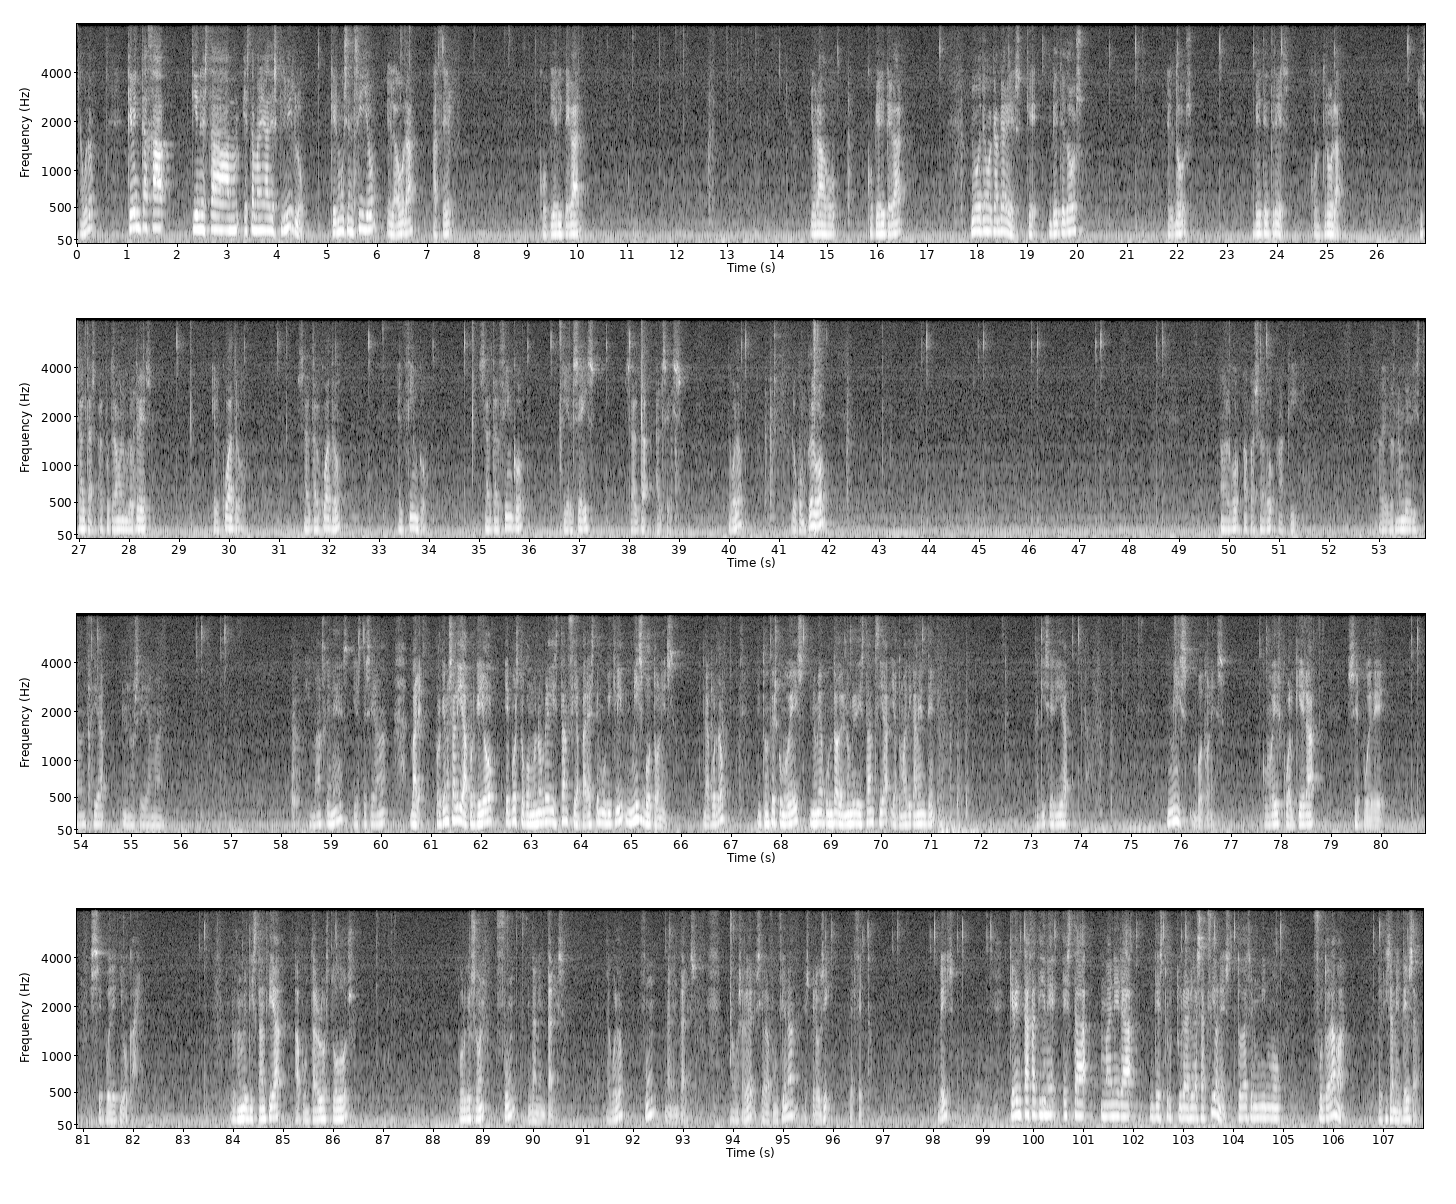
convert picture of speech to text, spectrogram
¿De acuerdo? ¿Qué ventaja tiene esta, esta manera de escribirlo? Que es muy sencillo el ahora hacer copiar y pegar. Yo ahora hago copiar y pegar. Lo único que tengo que cambiar es que BT2 el 2 BT3 controla y saltas al fotograma número 3 el 4 salta al 4 el 5 salta al 5 y el 6 salta al 6 ¿De acuerdo? Lo compruebo. Algo ha pasado aquí. A ver, los nombres de distancia no se llaman imágenes y este se llama... Vale, ¿por qué no salía? Porque yo he puesto como nombre de distancia para este movie clip mis botones. ¿De acuerdo? Entonces, como veis, no me ha apuntado el nombre de distancia y automáticamente aquí sería mis botones. Como veis, cualquiera se puede, se puede equivocar. Los nombres de distancia, apuntarlos todos porque son fundamentales. ¿De acuerdo? Fundamentales. Vamos a ver si ahora funciona. Espero que sí. Perfecto. ¿Veis? ¿Qué ventaja tiene esta manera de estructurar las acciones? Todas en un mismo fotograma. Precisamente esa.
